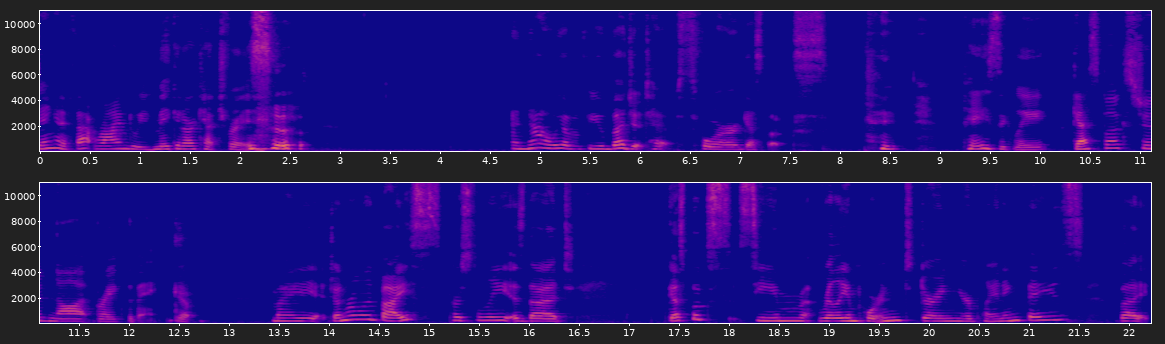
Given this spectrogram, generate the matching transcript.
Dang it, if that rhymed, we'd make it our catchphrase. and now we have a few budget tips for guest books. Basically, guest books should not break the bank. Yep. My general advice personally is that guest books seem really important during your planning phase, but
